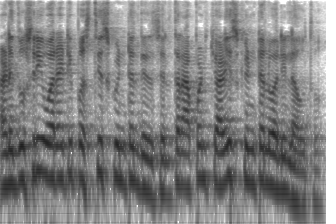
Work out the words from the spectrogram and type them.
आणि दुसरी व्हरायटी पस्तीस क्विंटल देत असेल तर आपण चाळीस क्विंटलवाली लावतो.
